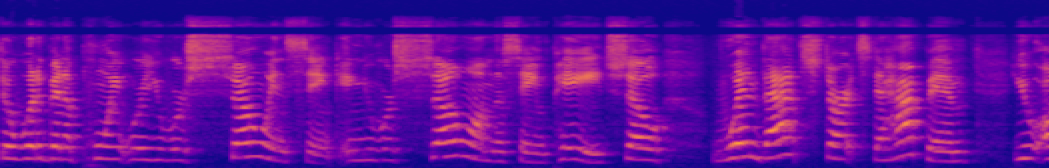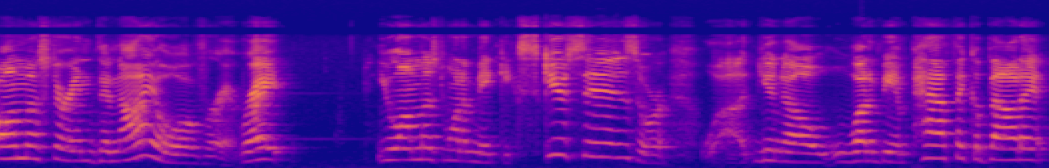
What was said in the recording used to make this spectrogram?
there would have been a point where you were so in sync and you were so on the same page. So when that starts to happen you almost are in denial over it right you almost want to make excuses or uh, you know want to be empathic about it.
